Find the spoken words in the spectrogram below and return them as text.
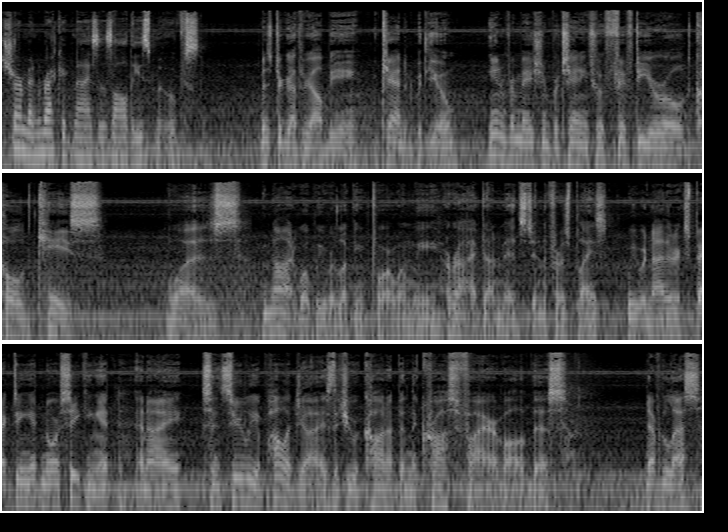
Sherman recognizes all these moves. Mr. Guthrie, I'll be candid with you. Information pertaining to a 50 year old cold case was not what we were looking for when we arrived on Midst in the first place. We were neither expecting it nor seeking it, and I sincerely apologize that you were caught up in the crossfire of all of this. Nevertheless,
